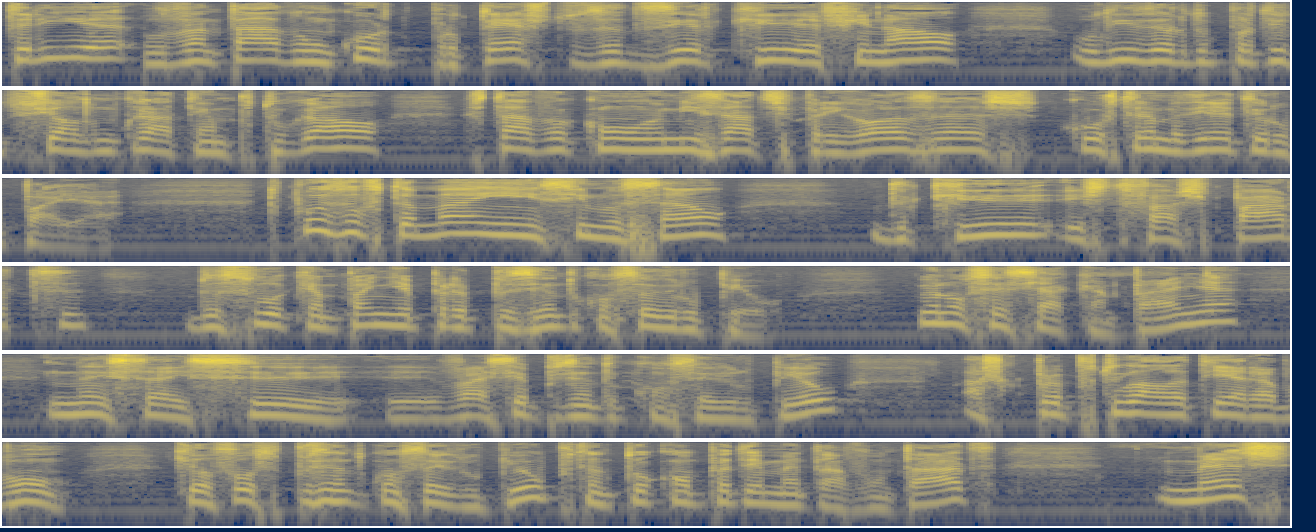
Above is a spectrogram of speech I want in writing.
teria levantado um coro de protestos a dizer que, afinal, o líder do Partido Social Democrata em Portugal estava com amizades perigosas com a extrema-direita europeia. Depois houve também a insinuação de que isto faz parte da sua campanha para Presidente do Conselho Europeu. Eu não sei se há campanha, nem sei se eh, vai ser Presidente do Conselho Europeu. Acho que para Portugal até era bom que ele fosse Presidente do Conselho Europeu, portanto estou completamente à vontade. Mas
